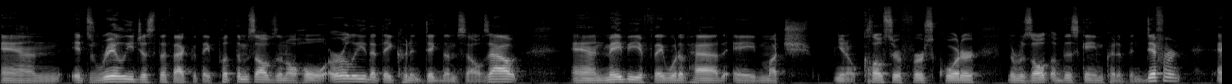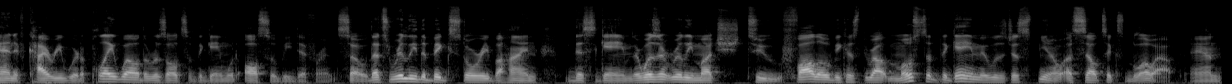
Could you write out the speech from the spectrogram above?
And it's really just the fact that they put themselves in a hole early that they couldn't dig themselves out. And maybe if they would have had a much, you know, closer first quarter, the result of this game could have been different. And if Kyrie were to play well, the results of the game would also be different. So that's really the big story behind this game. There wasn't really much to follow because throughout most of the game, it was just, you know, a Celtics blowout. And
